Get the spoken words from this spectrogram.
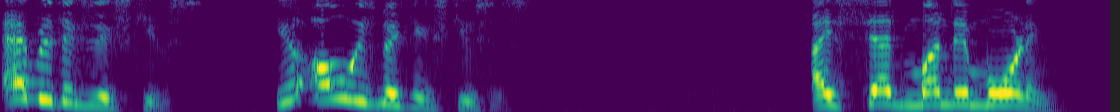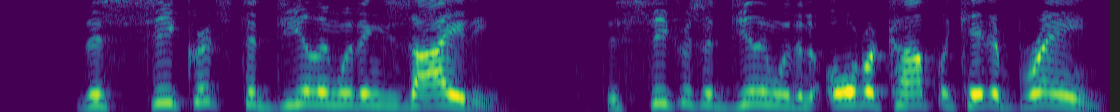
Everything's an excuse. You're always making excuses. I said Monday morning, the secrets to dealing with anxiety, the secrets of dealing with an overcomplicated brain.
